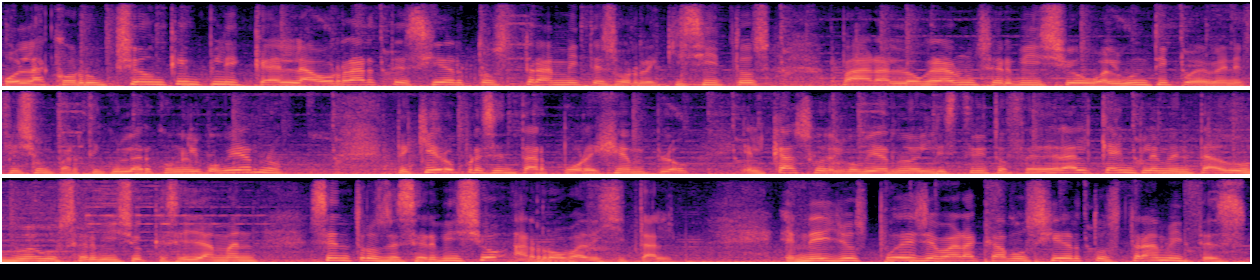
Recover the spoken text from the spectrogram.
o la corrupción que implica el ahorrarte ciertos trámites o requisitos para lograr un servicio o algún tipo de beneficio en particular con el gobierno. Te quiero presentar, por ejemplo, el caso del gobierno del Distrito Federal que ha implementado un nuevo servicio que se llaman Centros de Servicio arroba digital. En ellos puedes llevar a cabo ciertos trámites,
